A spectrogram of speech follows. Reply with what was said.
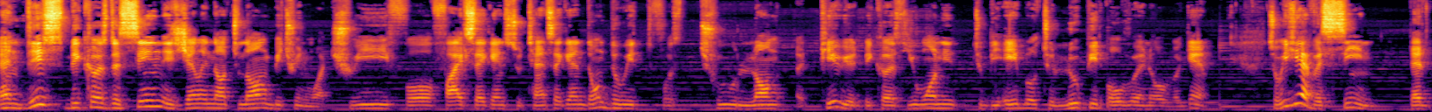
and this because the scene is generally not long, between what, 3, 4, 5 seconds to 10 seconds. Don't do it for too long a period because you want it to be able to loop it over and over again. So if you have a scene that,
